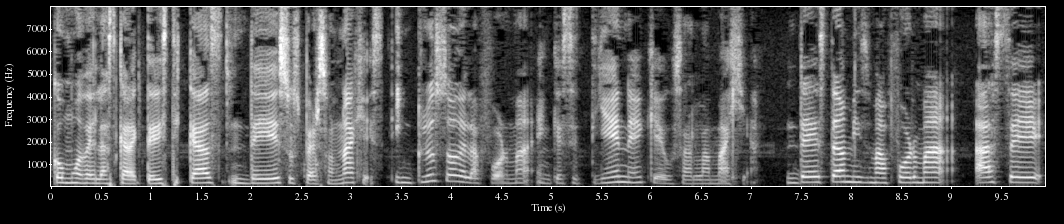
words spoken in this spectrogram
como de las características de sus personajes, incluso de la forma en que se tiene que usar la magia. De esta misma forma hace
